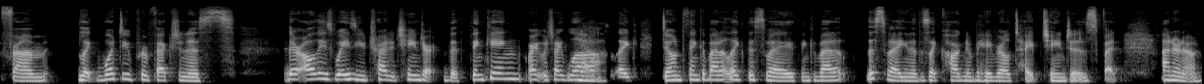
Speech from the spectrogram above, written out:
from like what do perfectionists there are all these ways you try to change our, the thinking, right? Which I love. Yeah. Like, don't think about it like this way. Think about it this way. You know, this like cognitive behavioral type changes. But I don't know.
